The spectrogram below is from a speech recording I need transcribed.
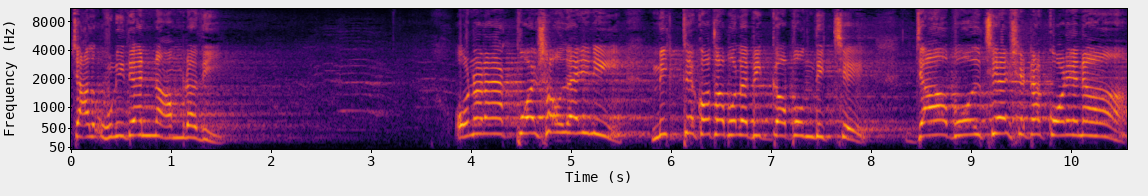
চাল উনি দেন না, আমরা দিই। ওনারা এক পয়সাও দেয়নি। মিথ্যে কথা বলে বিজ্ঞাপন দিচ্ছে। যা বলছে সেটা করে না।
